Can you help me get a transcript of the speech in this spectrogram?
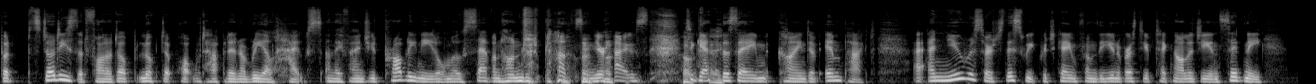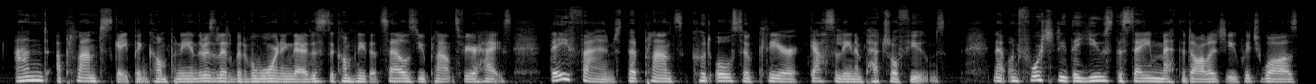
But studies that followed up looked at what would happen in a real house and they found you'd probably need almost 700 plants in your house to Okay. get the same kind of impact. A, a new research this week, which came from the University of Technology in Sydney, and a plantscaping company, and there is a little bit of a warning there. This is a company that sells you plants for your house. They found that plants could also clear gasoline and petrol fumes. Now, unfortunately, they used the same methodology, which was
